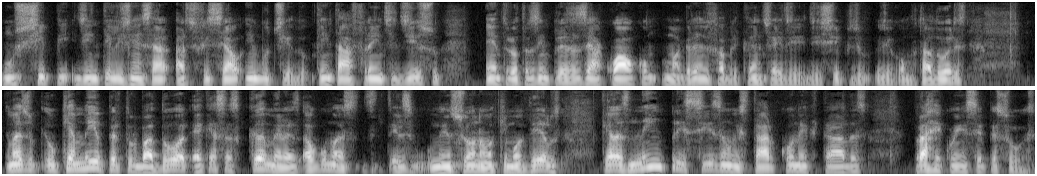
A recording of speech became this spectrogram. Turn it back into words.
um chip de inteligência artificial embutido. Quem está à frente disso, entre outras empresas, é a Qualcomm, uma grande fabricante aí de, de chips de, de computadores, mas o, o, que é meio perturbador é que essas câmeras, algumas, eles mencionam aqui modelos, que elas nem precisam estar conectadas para reconhecer pessoas.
